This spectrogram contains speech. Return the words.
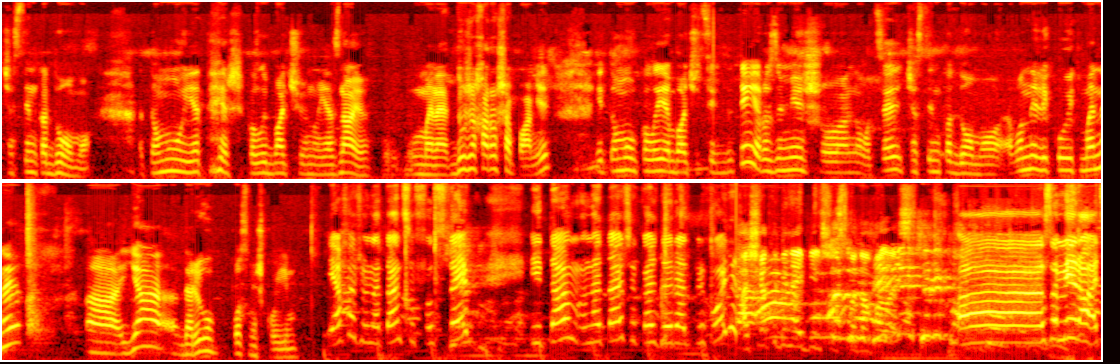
частинка дому. Тому я теж, коли бачу, ну я знаю, у мене дуже хороша пам'ять, і тому, коли я бачу цих дітей, я розумію, що ну це частинка дому. Вони лікують мене, а я дарю посмішку їм. Я хожу на танцы full step, и там Наташа каждый раз приходит А що тобі найбільше сподобалось? а, замирать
